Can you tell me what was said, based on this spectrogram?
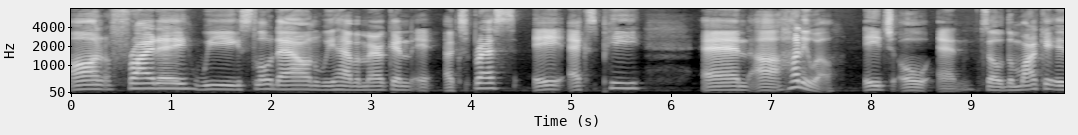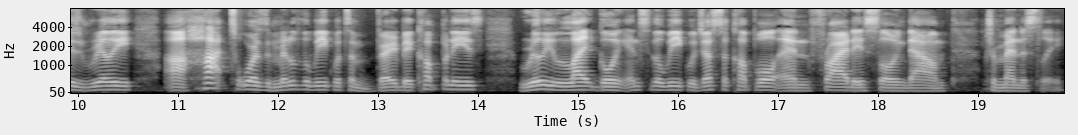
On Friday, we slow down. We have American Express, AXP, and uh, Honeywell, H O N. So the market is really uh, hot towards the middle of the week with some very big companies, really light going into the week with just a couple, and Friday slowing down tremendously.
